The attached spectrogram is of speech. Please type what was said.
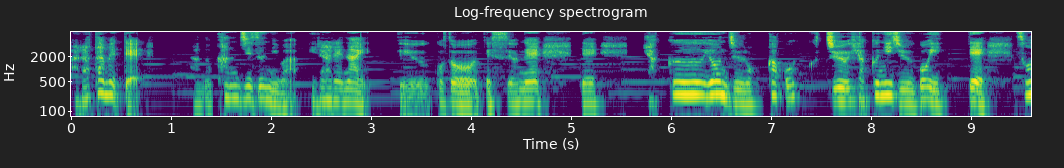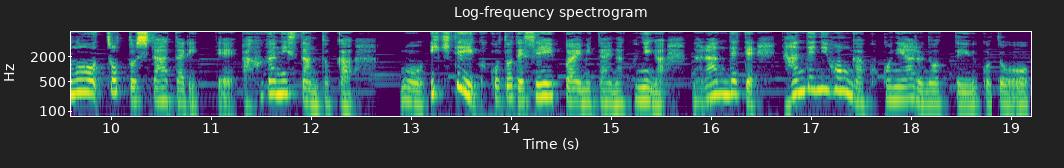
改めて、あの、感じずにはいられないっていうことですよね。で、146カ国中125位って、そのちょっと下あたりってアフガニスタンとかもう生きていくことで精一杯みたいな国が並んでて、なんで日本がここにあるのっていうことを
